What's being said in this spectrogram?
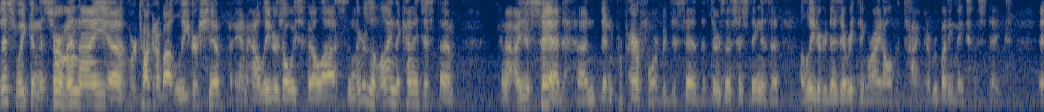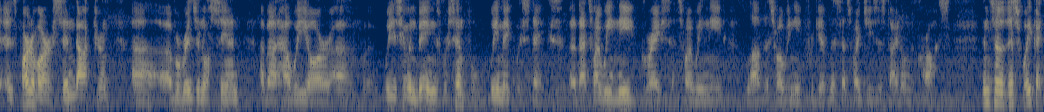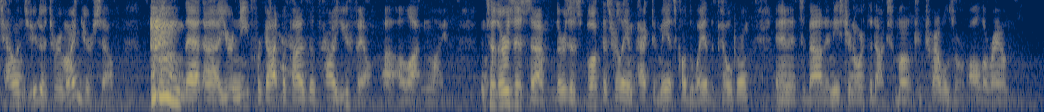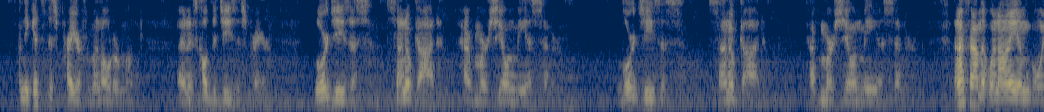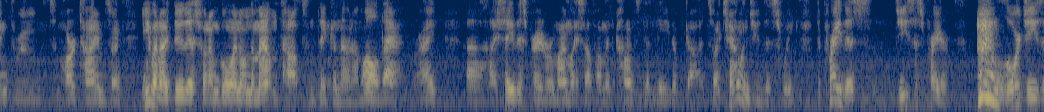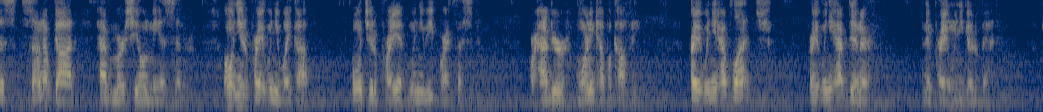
this week in the sermon, I uh, we're talking about leadership and how leaders always fail us. And there was a line that kind of just, uh, kind of, I just said, uh, didn't prepare for it, but just said that there's no such thing as a, a leader who does everything right all the time. Everybody makes mistakes. It's part of our sin doctrine uh, of original sin about how we are. Uh, we as human beings, we're sinful. We make mistakes. Uh, that's why we need grace. That's why we need love. That's why we need forgiveness. That's why Jesus died on the cross. And so this week I challenge you to, to remind yourself that uh, your need for God because of how you fail uh, a lot in life. And so there's this uh, there's this book that's really impacted me. It's called The Way of the Pilgrim, and it's about an Eastern Orthodox monk who travels all around, and he gets this prayer from an older monk, and it's called the Jesus Prayer. Lord Jesus, Son of God, have mercy on me, a sinner. Lord Jesus, Son of God, have mercy on me, a sinner. And I found that when I am going through some hard times, and even I do this when I'm going on the mountaintops and thinking that I'm all that, right? Uh, I say this prayer to remind myself I'm in constant need of God. So I challenge you this week to pray this Jesus prayer Lord Jesus, Son of God, have mercy on me, a sinner. I want you to pray it when you wake up. I want you to pray it when you eat breakfast or have your morning cup of coffee. Pray it when you have lunch. Pray it when you have dinner. And then pray it when you go to bed.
